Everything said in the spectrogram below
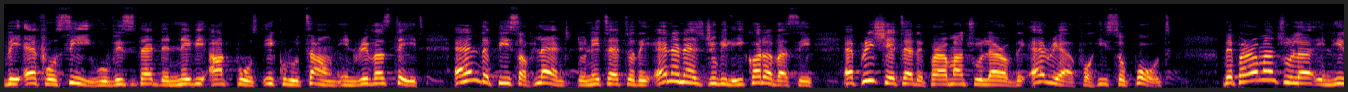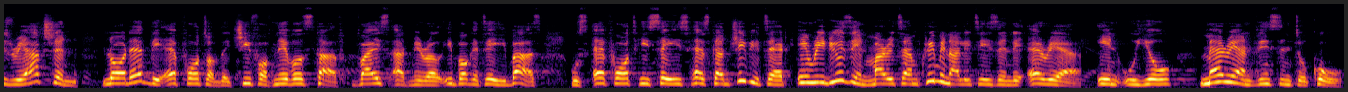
The FOC, who visited the Navy outpost Ikuru town in River State and the piece of land donated to the NNS Jubilee Kodabasi, appreciated the paramount ruler of the area for his support. The paramount ruler, in his reaction, lauded the efforts of the Chief of Naval Staff, Vice Admiral Ibok-Ete Ibas, whose effort, he says, has contributed in reducing maritime criminalities in the area. In Uyo, Marian Vincent Oko,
